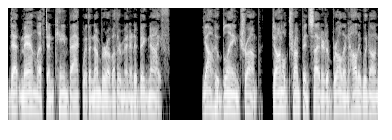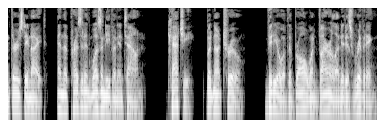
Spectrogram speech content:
That man left and came back with a number of other men and a big knife. Yahoo blamed Trump, Donald Trump incited a brawl in Hollywood on Thursday night, and the president wasn't even in town. Catchy, but not true. Video of the brawl went viral and it is riveting.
